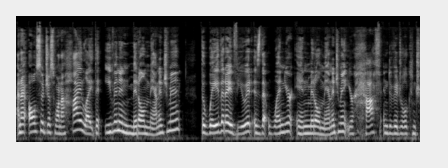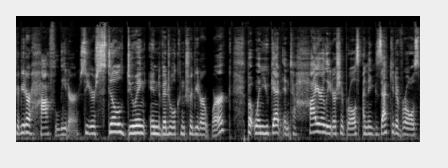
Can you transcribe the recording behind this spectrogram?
And I also just want to highlight that even in middle management, the way that I view it is that when you're in middle management, you're half individual contributor, half leader. So you're still doing individual contributor work. But when you get into higher leadership roles and executive roles,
